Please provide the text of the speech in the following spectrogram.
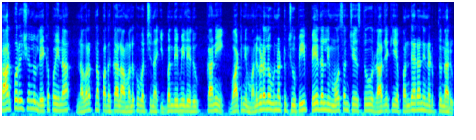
కార్పొరేషన్లు లేకపోయినా నవరత్న పథకాల అమలుకు వచ్చిన ఇబ్బందేమీ లేదు. కానీ వాటిని మనుగడలో ఉన్నట్టు చూపి పేదల్ని మోసం చేస్తూ రాజకీయ పందేరాన్ని నడుపుతున్నారు.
